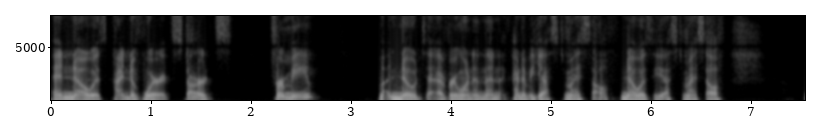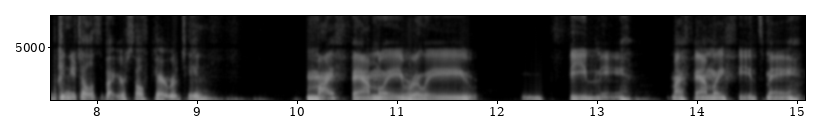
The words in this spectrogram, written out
And no is kind of where it starts for me. No to everyone and then kind of a yes to myself. No is a yes to myself. Can you tell us about your self care routine? my family really feed me. My family feeds me.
